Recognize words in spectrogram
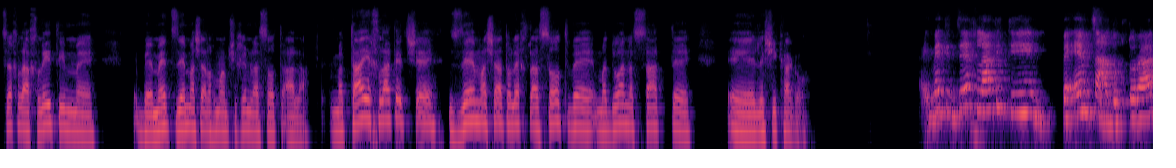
צריך להחליט אם uh, באמת זה מה שאנחנו ממשיכים לעשות הלאה. מתי החלטת שזה מה שאת הולכת לעשות ומדוע נסעת uh, uh, לשיקגו? האמת, את זה החלטתי באמצע הדוקטורט,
